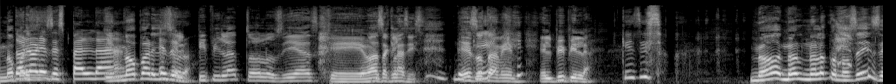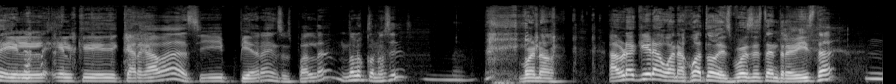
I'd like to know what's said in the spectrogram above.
no dolores pareces- de espalda. Y no pareces es el pípila todos los días que vas a clases. ¿De Eso qué? también, el pípila. ¿Qué es eso? No, no, no lo conoces, el, el que cargaba así piedra en su espalda. ¿No lo conoces? No. Bueno, habrá que ir a Guanajuato después de esta entrevista Mm,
